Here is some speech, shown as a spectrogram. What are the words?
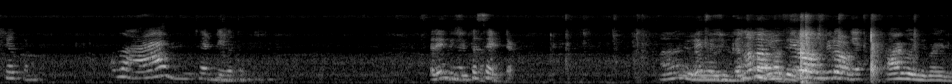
ಶೋಕುಂಡು ಚಡ್ಡಿ ಬರ್ತದೆ ರೇಖೆ ಸೆಟ್ ಆಗೊಂದು ಬೈದು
